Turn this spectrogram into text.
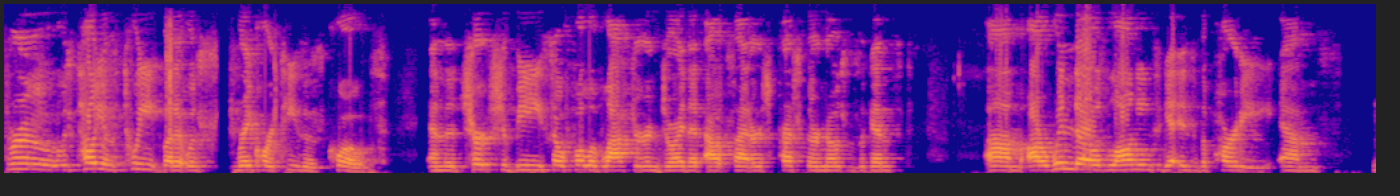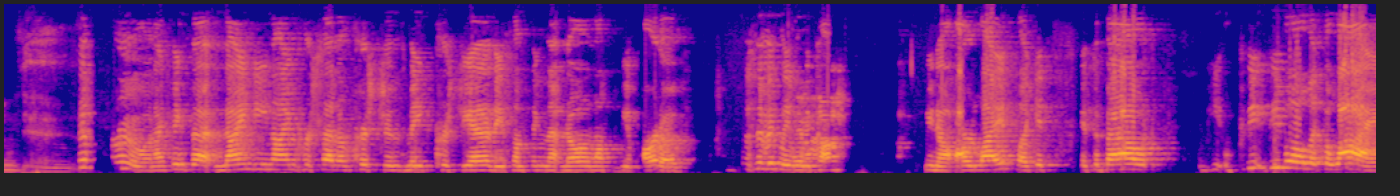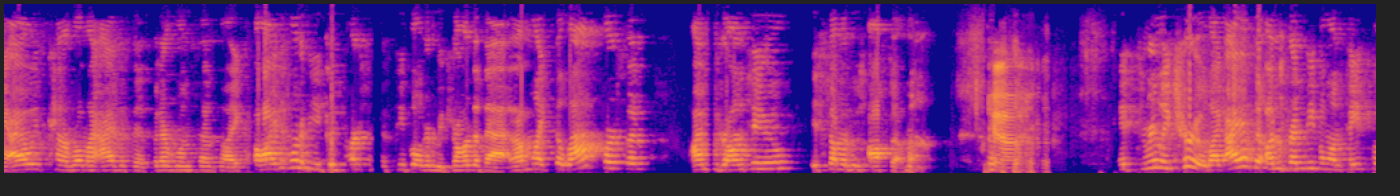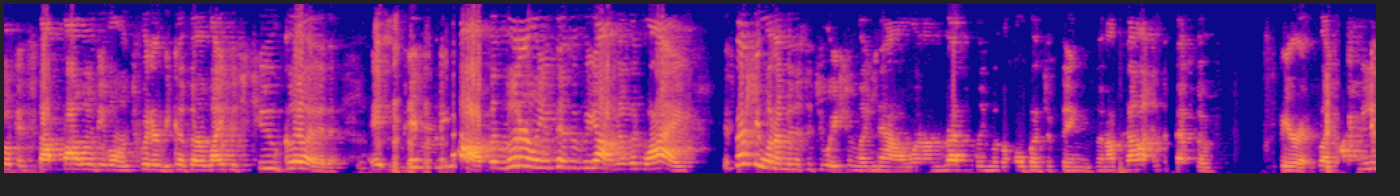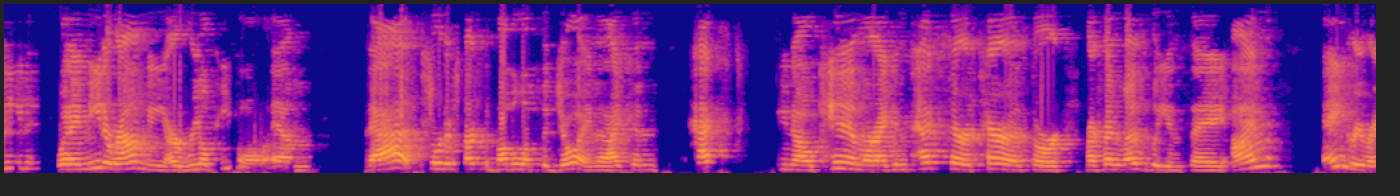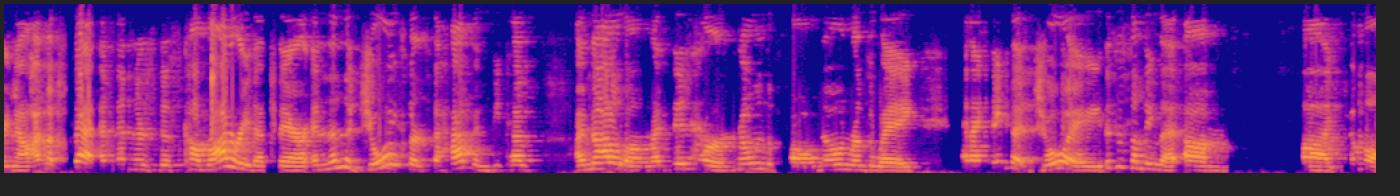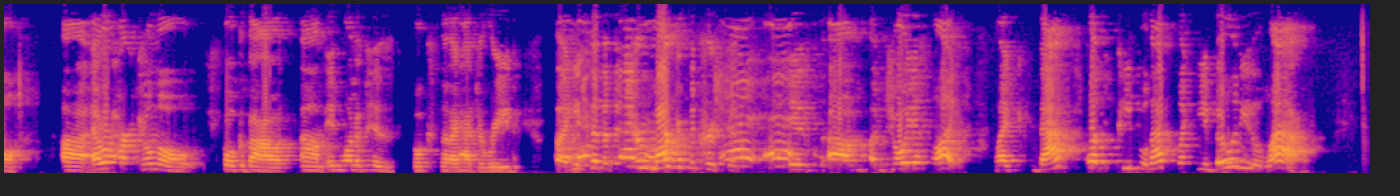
through, it was Tullian's tweet, but it was Ray Cortez's quote and the church should be so full of laughter and joy that outsiders press their noses against um, our windows, longing to get into the party. And Yeah. it's true, and I think that 99% of Christians make Christianity something that no one wants to be a part of. Specifically, when we talk, you know, our life, like it's it's about people like the lie. I always kind of roll my eyes at this, but everyone says like, "Oh, I just want to be a good person because people are going to be drawn to that." And I'm like, the last person I'm drawn to is someone who's awesome. Yeah. It's really true. Like I have to unfriend people on Facebook and stop following people on Twitter because their life is too good. It pisses me off. It literally it pisses me off. And I was like, why? Especially when I'm in a situation like now where I'm wrestling with a whole bunch of things and I'm not in the best of spirits. Like I need what I need around me are real people and that sort of starts to bubble up the joy that I can text, you know, Kim or I can text Sarah Terrace or my friend Leslie and say, I'm angry right now. I'm upset. And then there's this camaraderie that's there. And then the joy starts to happen because I'm not alone. I've been heard. No one's appalled. No one runs away. And I think that joy, this is something that um, uh, Jomo, uh, Everhard Jomo spoke about um, in one of his books that I had to read. But he said that the true mark of the Christian is um, a joyous life. Like that's what people, that's like the ability to laugh.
